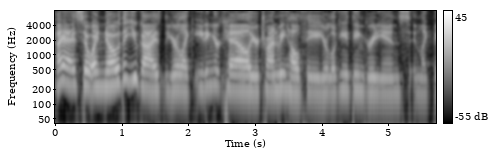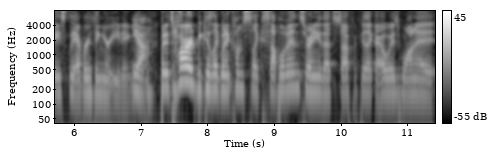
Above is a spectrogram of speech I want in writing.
Hi guys. So I know that you guys you're like eating your kale, you're trying to be healthy, you're looking at the ingredients in like basically everything you're eating. Yeah. But it's hard because like when it comes to like supplements or any of that stuff, I feel like I always want to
